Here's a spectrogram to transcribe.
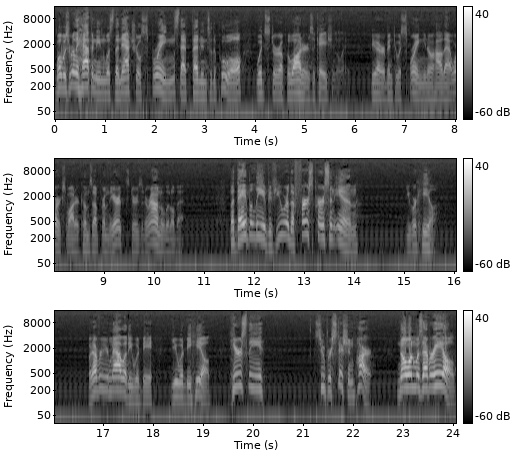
What was really happening was the natural springs that fed into the pool would stir up the waters occasionally. If you've ever been to a spring, you know how that works. Water comes up from the earth, stirs it around a little bit. But they believed if you were the first person in, you were healed. Whatever your malady would be, you would be healed. Here's the superstition part no one was ever healed.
